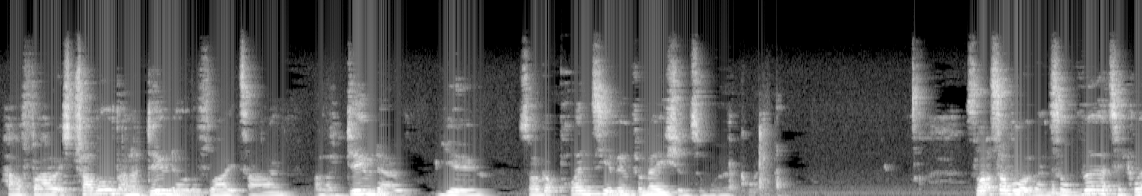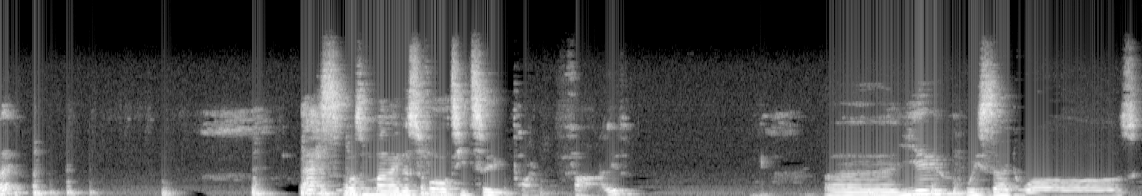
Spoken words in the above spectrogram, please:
how far it's travelled, and I do know the flight time, and I do know u. So I've got plenty of information to work. So let's have a look then. So vertically, S was minus 42.5. Uh, U, we said, was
